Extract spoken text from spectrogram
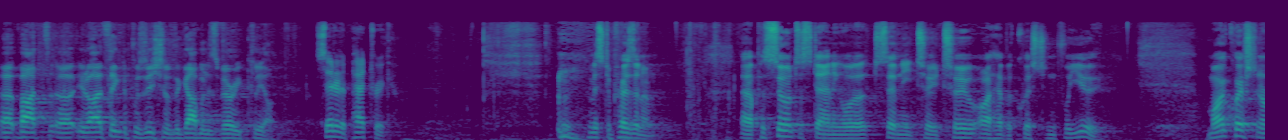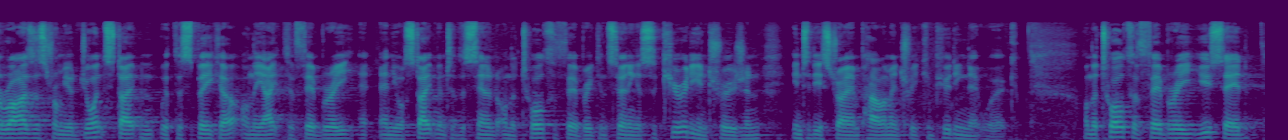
Uh, but, uh, you know, I think the position of the government is very clear. Senator Patrick. Mr President, uh, pursuant to Standing Order 72.2, I have a question for you. My question arises from your joint statement with the Speaker on the 8th of February and your statement to the Senate on the 12th of February concerning a security intrusion into the Australian Parliamentary Computing Network. On the 12th of February, you said,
